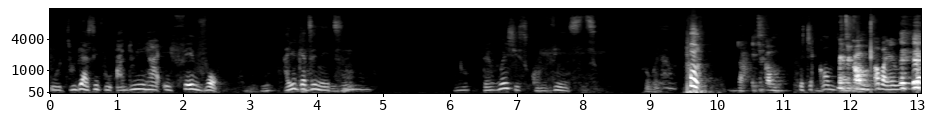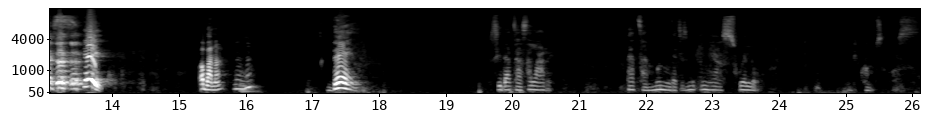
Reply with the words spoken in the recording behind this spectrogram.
It will be as if we are doing her a favor. Are you getting it? You know, then when she's convinced, we will now. It's come. It's come. It's come. Obana, yes. Hey! Obana. Then, see, that's her salary. That's her money that is making her swell up. It becomes us.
